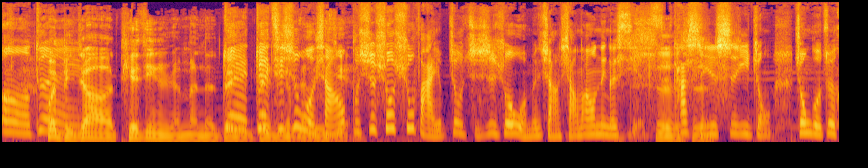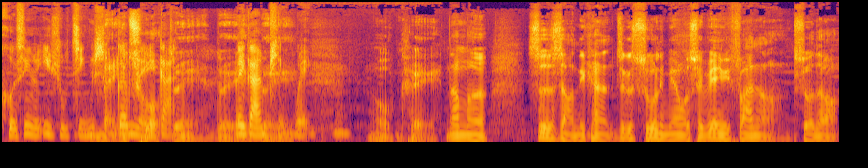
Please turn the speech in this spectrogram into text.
嗯，对，会比较贴近人们的对对。其实我想要不是说书法。也就只是说，我们想想到那个写字，它其实是一种中国最核心的艺术精神跟美感，对对，美感品味。OK，那么事实上，你看这个书里面，我随便一翻啊，说到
